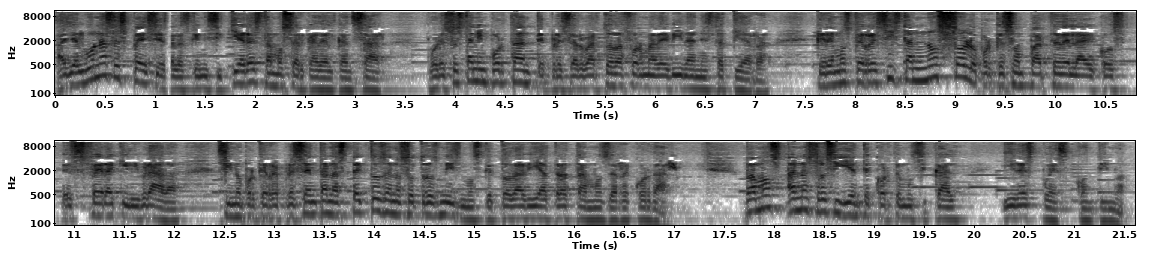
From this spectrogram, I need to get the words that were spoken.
hay algunas especies a las que ni siquiera estamos cerca de alcanzar. Por eso es tan importante preservar toda forma de vida en esta tierra. Queremos que resistan no solo porque son parte de la ecosfera equilibrada, sino porque representan aspectos de nosotros mismos que todavía tratamos de recordar. Vamos a nuestro siguiente corte musical y después continuamos.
